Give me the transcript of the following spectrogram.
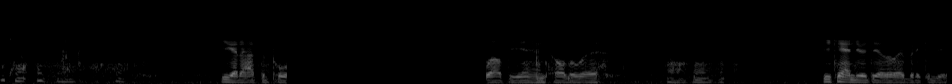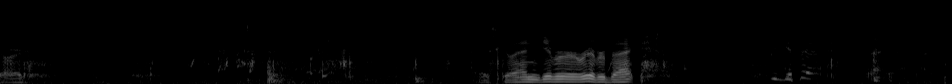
Get that picture of it. you gotta have to pull out the end all the way. Oh, really? Okay. You can do it the other way, but it can be hard. Let's go ahead and give her a river back. You get that? Yeah, I got it.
